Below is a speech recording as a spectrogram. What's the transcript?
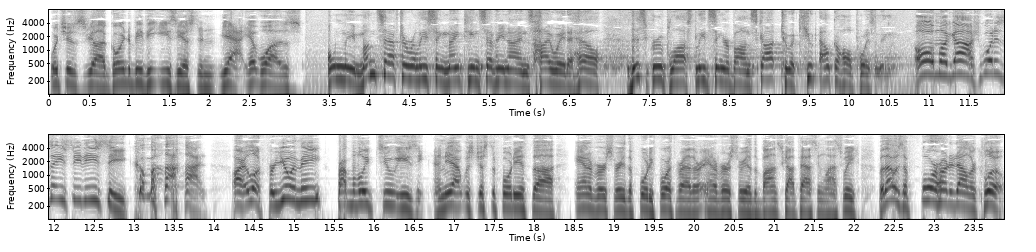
which is uh, going to be the easiest. And yeah, it was. Only months after releasing 1979's Highway to Hell, this group lost lead singer Bon Scott to acute alcohol poisoning. Oh my gosh, what is ACDC? Come on. All right, look, for you and me, probably too easy. And yeah, it was just the 40th uh, anniversary, the 44th rather, anniversary of the Bon Scott passing last week. But that was a $400 clue.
